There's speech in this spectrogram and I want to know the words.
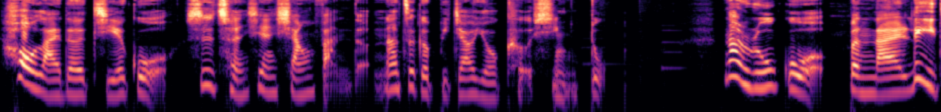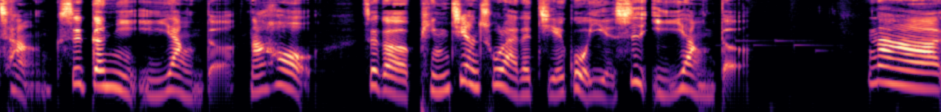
后来的结果是呈现相反的，那这个比较有可信度。那如果本来立场是跟你一样的，然后这个评鉴出来的结果也是一样的。那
